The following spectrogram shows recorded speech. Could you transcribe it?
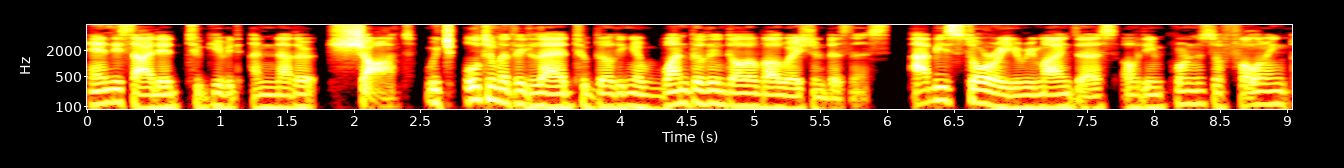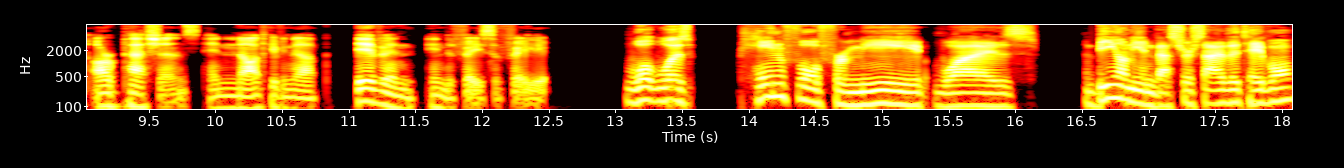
and decided to give it another shot, which ultimately led to building a $1 billion valuation business. Abhi's story reminds us of the importance of following our passions and not giving up, even in the face of failure. What was painful for me was being on the investor side of the table.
